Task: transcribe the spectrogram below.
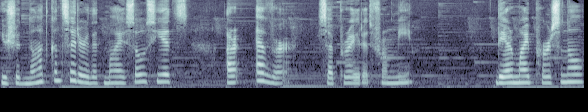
you should not consider that my associates are ever separated from me. They are my personal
